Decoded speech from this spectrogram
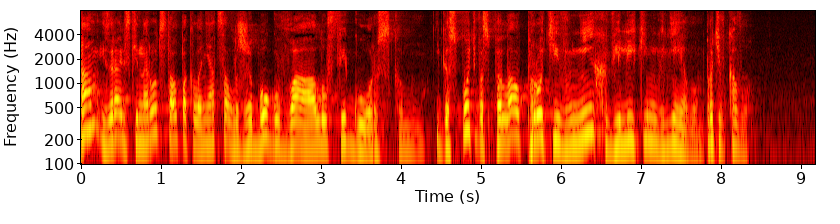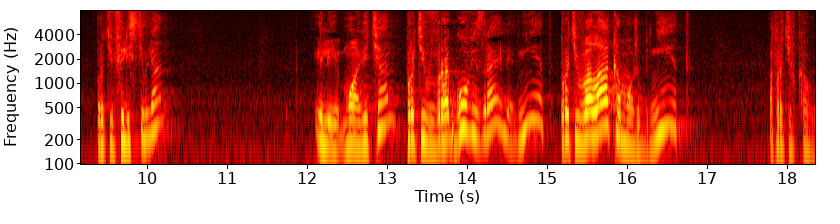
Там израильский народ стал поклоняться лжебогу Ваалу Фигорскому. И Господь воспылал против них великим гневом. Против кого? Против филистимлян? Или моавитян? Против врагов Израиля? Нет. Против Валака, может быть? Нет. А против кого?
